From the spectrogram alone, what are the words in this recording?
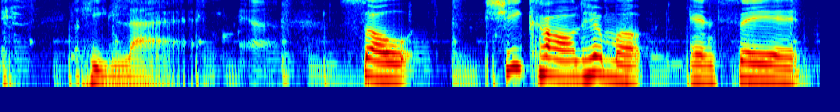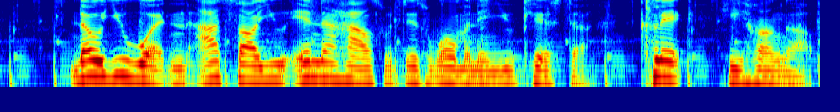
He lied. So she called him up and said, No, you wasn't. I saw you in the house with this woman and you kissed her. Click, he hung up.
